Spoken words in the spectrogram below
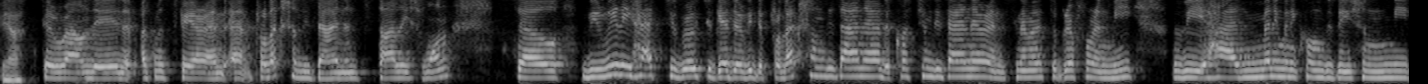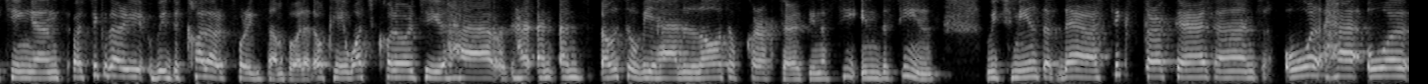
Yeah, surrounded atmosphere and, and production design and stylish one. So we really had to work together with the production designer, the costume designer, and the cinematographer and me. We had many, many conversation meeting and particularly with the colors, for example, that, okay, what color do you have? And, and also we had a lot of characters in a scene, in the scenes, which means that there are six characters and all ha- all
